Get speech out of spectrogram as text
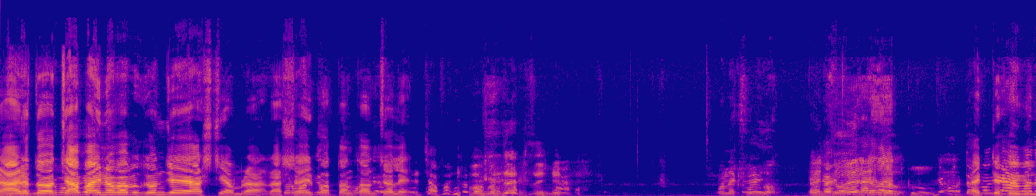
না এটা তো চাপাই নবাবগঞ্জে আসছি আমরা রাজশাহীর প্রত্যন্ত অঞ্চলে অনেক সুন্দর একটা কই গেল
